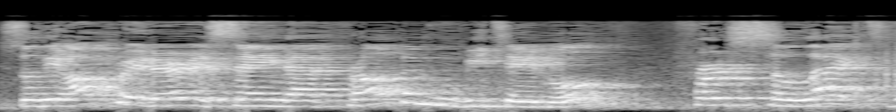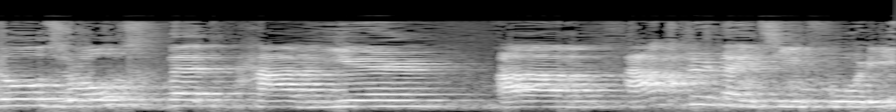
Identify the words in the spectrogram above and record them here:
So the operator is saying that from the movie table, first select those rows that have year um, after 1940.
